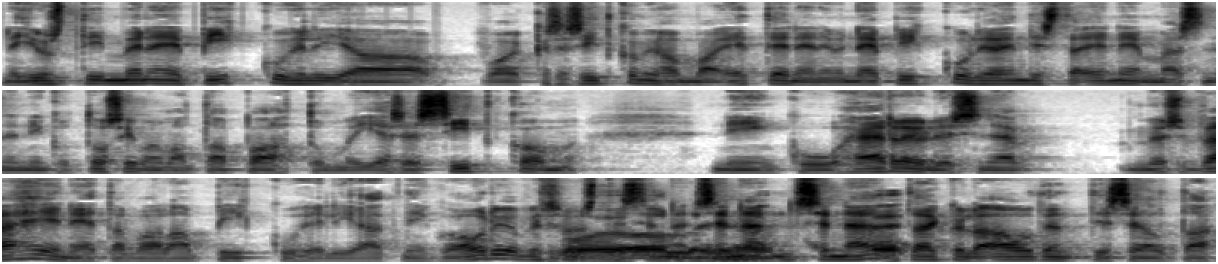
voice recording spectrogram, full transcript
ne justiin menee pikkuhiljaa, vaikka se sitcom-homma etenee, ne menee pikkuhiljaa entistä enemmän sinne niin kuin tosimaailman tapahtumiin, ja se sitcom niin kuin häröily siinä myös vähenee tavallaan pikkuhiljaa. Että niin kuin audiovisuaalisesti Voi se, olla, se, joo. nä, se näyttää kyllä autenttiselta,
